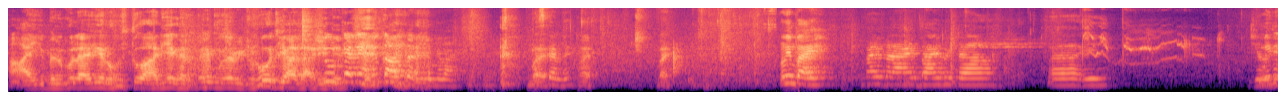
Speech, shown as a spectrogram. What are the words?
हाँ, आएगी बिल्कुल आएगी। रोज तू आ रही है घर पे मुझे रोज याद आ रही शूट करने काम कर रही हूँ मैं bye bye bye bye mummy bye bye bye bye बेटा. बाय मेरी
